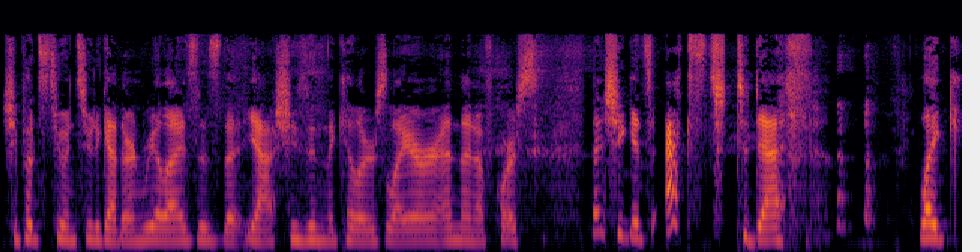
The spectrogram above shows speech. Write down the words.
she puts two and two together and realizes that yeah she's in the killer's lair. And then of course then she gets axed to death. Like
